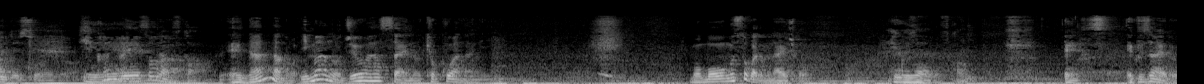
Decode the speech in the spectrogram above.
ないでしょ聞かないえーそうなんですか？え、何なの？今の18歳の曲は何？もうモームスとかでもないでしょエグザイルですか？え、エグザイル？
